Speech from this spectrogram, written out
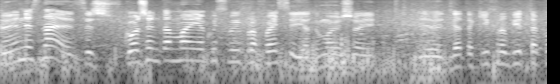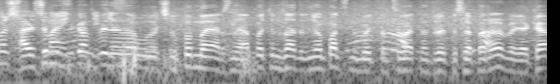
Ну, я не знаю, це ж кожен там має якусь свою професію. Я думаю, що і для таких робіт також А якщо мають музикант вийде якісь на робочі. вулицю, померзне, а потім ззаду в нього пальці не будуть працювати на другий після перерви, яка,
